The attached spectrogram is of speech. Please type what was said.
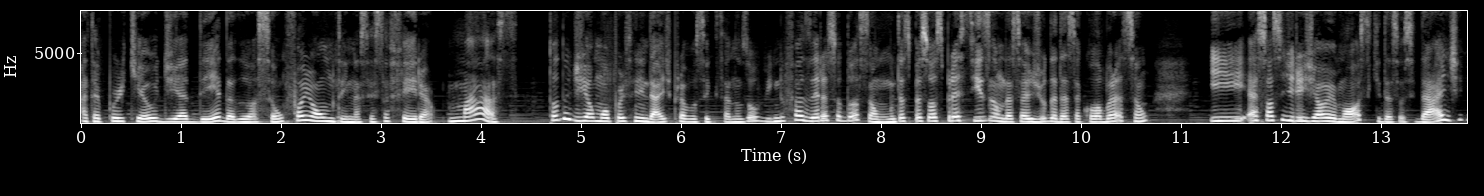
Até porque o dia D da doação foi ontem, na sexta-feira. Mas Todo dia é uma oportunidade para você que está nos ouvindo fazer essa doação. Muitas pessoas precisam dessa ajuda, dessa colaboração, e é só se dirigir ao EMOSC da sua cidade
